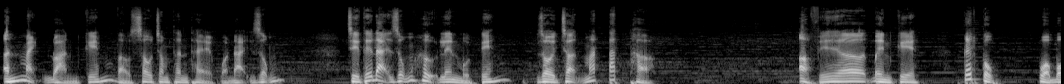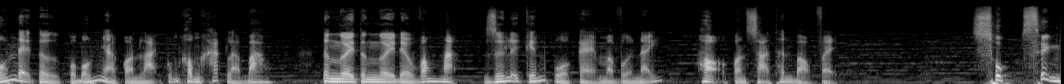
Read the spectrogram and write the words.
ấn mạnh đoàn kiếm vào sâu trong thân thể của Đại Dũng. Chỉ thấy Đại Dũng hự lên một tiếng, rồi trợn mắt tắt thở. Ở phía bên kia, kết cục của bốn đệ tử của bốn nhà còn lại cũng không khác là bao. Từng người từng người đều vong mạng dưới lưỡi kiếm của kẻ mà vừa nãy họ còn xả thân bảo vệ. Súc sinh!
